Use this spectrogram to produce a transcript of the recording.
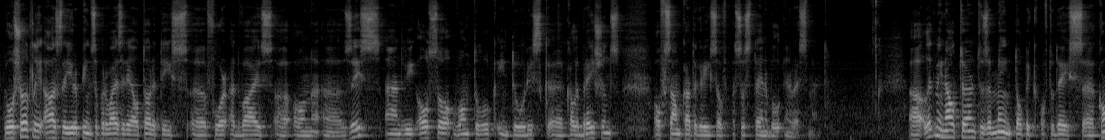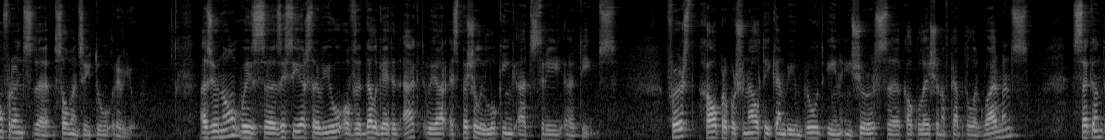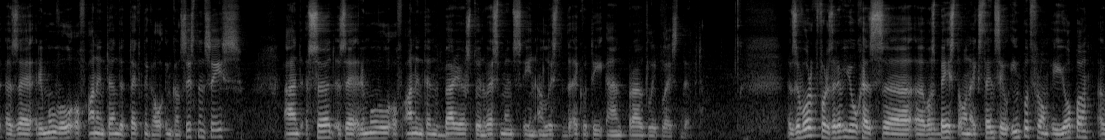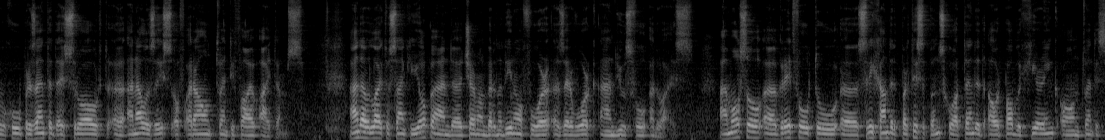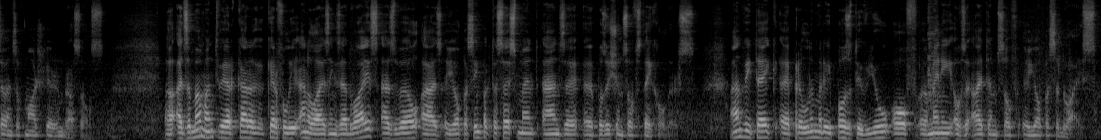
We will shortly ask the European supervisory authorities uh, for advice uh, on uh, this, and we also want to look into risk uh, calibrations of some categories of sustainable investment. Uh, let me now turn to the main topic of today's uh, conference, the Solvency II review. As you know, with this year's review of the Delegated Act, we are especially looking at three themes. First, how proportionality can be improved in insurers' uh, calculation of capital requirements. Second, the removal of unintended technical inconsistencies. And third, the removal of unintended barriers to investments in unlisted equity and privately placed debt. The work for the review has, uh, uh, was based on extensive input from EIOPA, uh, who presented a throughout uh, analysis of around 25 items. And I would like to thank EIOPA and uh, Chairman Bernardino for uh, their work and useful advice. I'm also grateful to 300 participants who attended our public hearing on 27th of March here in Brussels. Uh, at the moment, we are car carefully analyzing the advice as well as EIOPA's impact assessment and the uh, positions of stakeholders. And we take a preliminary positive view of uh, many of the items of EIOPA's advice.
